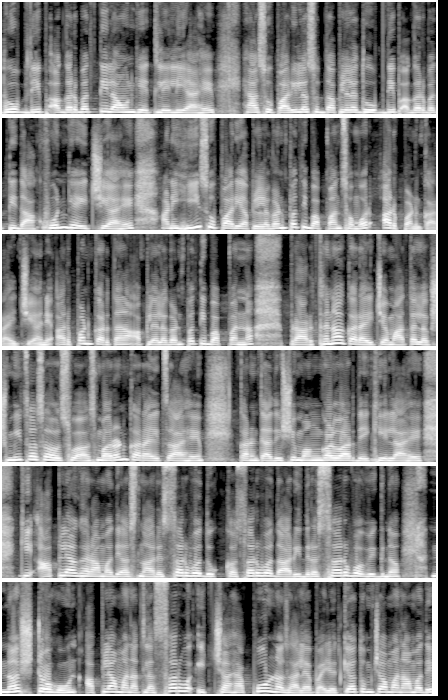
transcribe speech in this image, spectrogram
धूपदीप अगरबत्ती लावून घेतलेली आहे. ह्या सुपारीला सुद्धा आपल्याला धूपदीप अगरबत्ती दाखवून घ्यायची आहे आणि ही सुपारी आपल्याला गणपती बाप्पांसमोर अर्पण करायची आणि अर्पण करताना आपल्याला गणपती बाप्पांना प्रार्थना करायची आहे. माता लक्ष्मीचं स स्व स्मरण करायचं आहे. कारण त्या दिवशी मंगळवार देखील आहे की आपल्या घरामध्ये असणारे सर्व दुःख सर्व दारिद्र्य सर्व विघ्न नष्ट होऊन आपल्या मनातला सर्व इच्छा ह्या पूर्ण झाल्या पाहिजेत. किंवा तुमच्या मनामध्ये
